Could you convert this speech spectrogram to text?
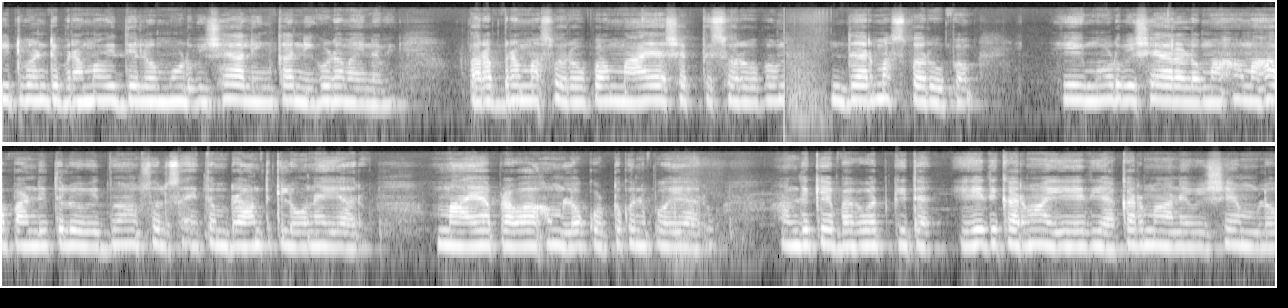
ఇటువంటి బ్రహ్మ విద్యలో మూడు విషయాలు ఇంకా నిగూఢమైనవి. పరబ్రహ్మ స్వరూపం మాయాశక్తి స్వరూపం ధర్మస్వరూపం. ఈ మూడు విషయాలలో మహామహా పండితులు విద్వాంసులు సైతం భ్రాంతికి లోనయ్యారు. మాయా ప్రవాహంలో కొట్టుకొని పోయారు. అందుకే భగవద్గీత ఏది కర్మ ఏది అకర్మ అనే విషయంలో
